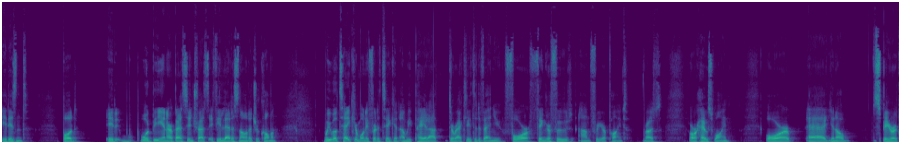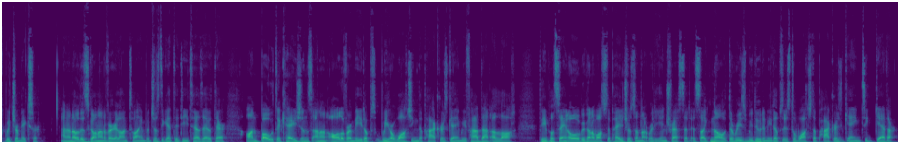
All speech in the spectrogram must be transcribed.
It isn't. But it would be in our best interest if you let us know that you're coming. We will take your money for the ticket and we pay that directly to the venue for finger food and for your pint, right? Or house wine, or uh, you know, spirit with your mixer. And I know this has gone on a very long time, but just to get the details out there, on both occasions and on all of our meetups, we are watching the Packers game. We've had that a lot. People saying, "Oh, we're going to watch the Patriots." I'm not really interested. It's like, no, the reason we do the meetups is to watch the Packers game together.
